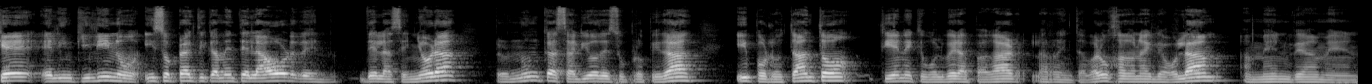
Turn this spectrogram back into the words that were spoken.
que el inquilino hizo prácticamente la orden de la señora, pero nunca salió de su propiedad y por lo tanto tiene que volver a pagar la renta. Baruch Adonai Leolam. Amén ve amén.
